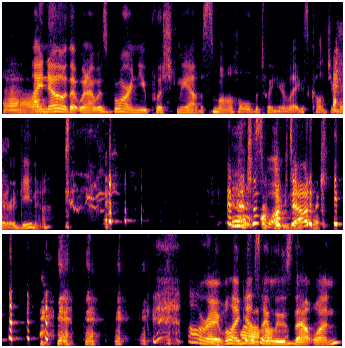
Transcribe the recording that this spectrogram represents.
I Oh. know that when I was born, you pushed me out a small hole between your legs called your varigina. and then just walked out again. All right. Well, I guess I Oh. lose that one.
